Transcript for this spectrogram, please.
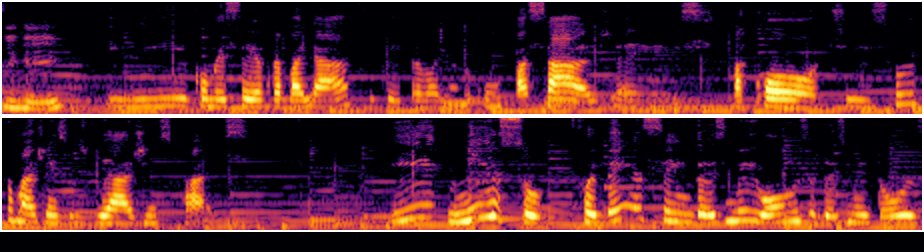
uhum. e comecei a trabalhar, fiquei trabalhando com passagens, pacotes, tudo que uma agência de viagens faz. E nisso, foi bem assim, 2011, 2012,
